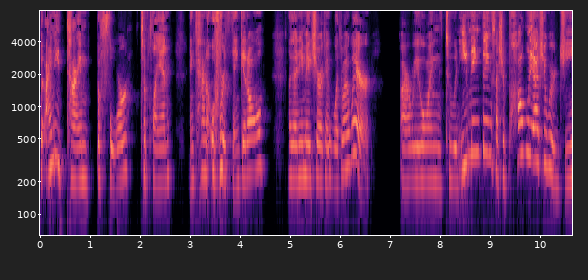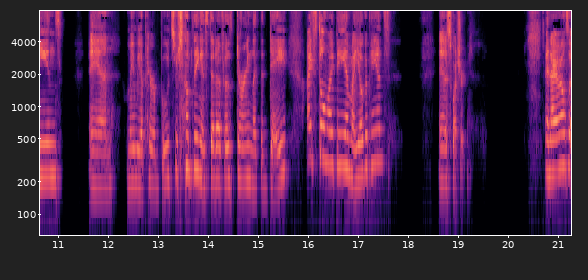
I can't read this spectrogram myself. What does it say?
but I need time before to plan and kind of overthink it all. Like I need to make sure, okay, what do I wear? Are we going to an evening thing? So I should probably actually wear jeans and maybe a pair of boots or something instead of it during like the day. I still might be in my yoga pants. and a sweatshirt. And I also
